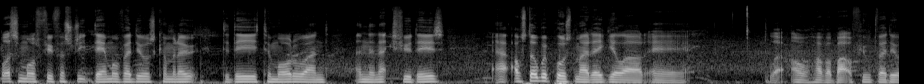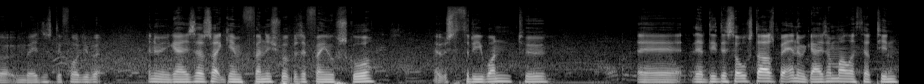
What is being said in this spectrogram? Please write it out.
lots of more FIFA Street demo videos coming out today, tomorrow, and in the next few days. Uh, I'll still be posting my regular. Uh, I'll have a Battlefield video out on Wednesday for you. But anyway, guys, there's that game finished. What was the final score? It was 3 1 to uh, the Adidas All Stars. But anyway, guys, I'm Marley13, and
